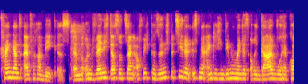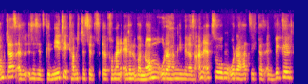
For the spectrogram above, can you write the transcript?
kein ganz einfacher Weg ist. Ähm, und wenn ich das sozusagen auf mich persönlich beziehe, dann ist mir eigentlich in dem Moment jetzt auch egal, woher kommt das. Also ist das jetzt Genetik, habe ich das jetzt äh, von meinen Eltern übernommen oder haben die mir das anerzogen oder hat sich das entwickelt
